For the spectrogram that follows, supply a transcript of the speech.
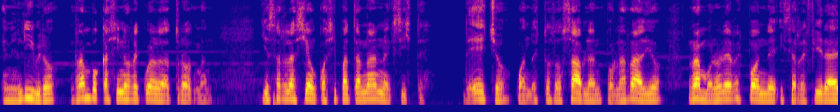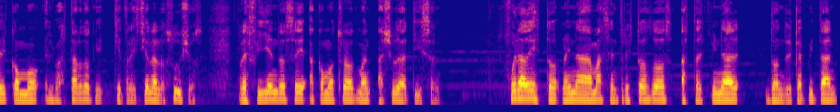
en el libro, Rambo casi no recuerda a Trotman, y esa relación cuasi paternal no existe. De hecho, cuando estos dos hablan por la radio, Rambo no le responde y se refiere a él como el bastardo que, traiciona a los suyos, refiriéndose a cómo Trotman ayuda a Tyson. Fuera de esto, no hay nada más entre estos dos hasta el final donde el capitán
